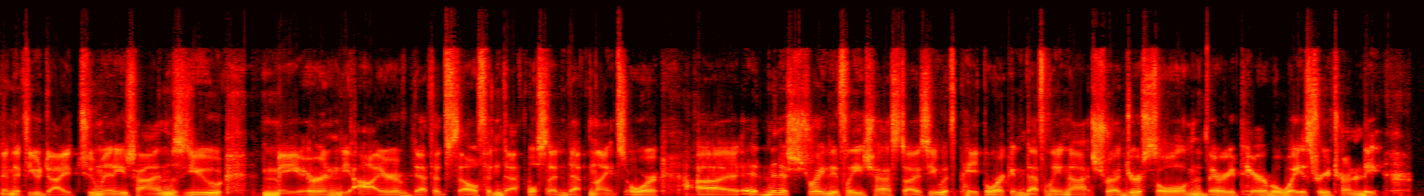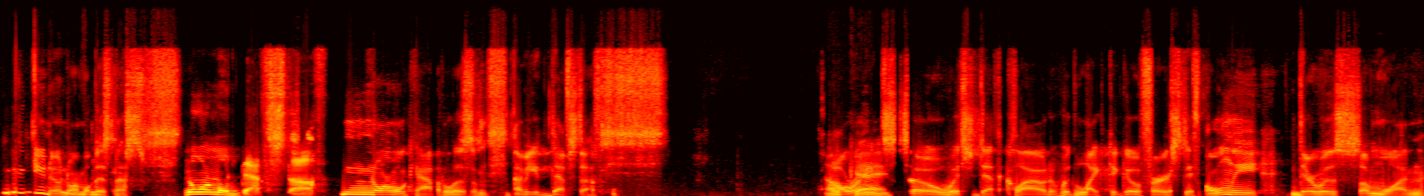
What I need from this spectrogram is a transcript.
And if you die too many times, you may earn the ire of death itself, and death will send death knights or uh, administratively chastise you with paperwork and definitely not shred your soul in very terrible ways for eternity. You know, normal business. Normal death stuff. Normal capitalism. I mean, death stuff. All Okay. right. So, which death cloud would like to go first? If only there was someone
